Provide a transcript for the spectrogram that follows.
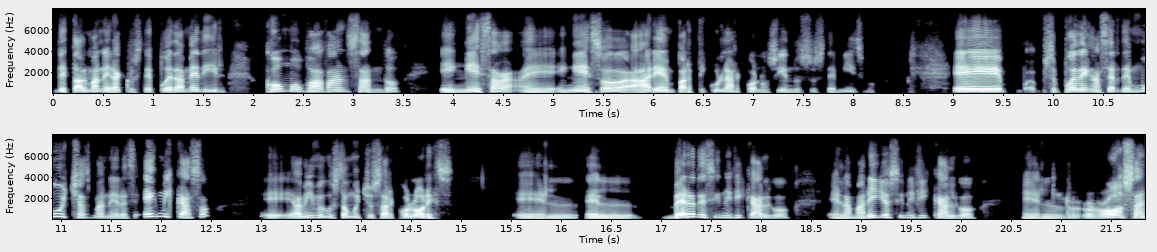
de tal manera que usted pueda medir cómo va avanzando en esa, eh, en área en particular, conociéndose usted mismo. Eh, se pueden hacer de muchas maneras. En mi caso, eh, a mí me gusta mucho usar colores. El, el verde significa algo, el amarillo significa algo, el rosa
